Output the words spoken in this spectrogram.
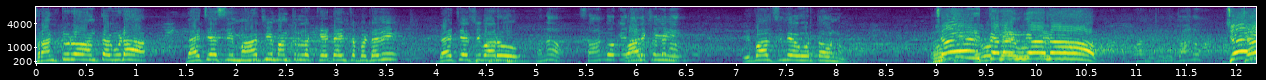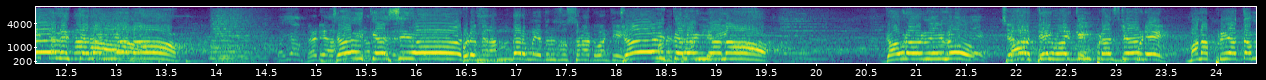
ఫ్రంట్ రో అంతా కూడా దయచేసి మాజీ మంత్రులకు కేటాయించబడ్డది. దయచేసి వారు వారికి ఇవ్వాల్సిందే కోరుతా ఉన్నాం. జై తెలంగాణ! జై తెలంగాణ! జై కేసీఆర్! ఇప్పుడు మీరందరం ఎదురు చూస్తున్నటువంటి జై తెలంగాణ! గౌరవనీయులు పార్టీ వర్కింగ్ ప్రెసిడెంట్. మన ప్రియతమ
